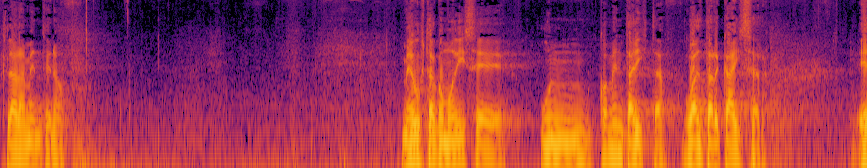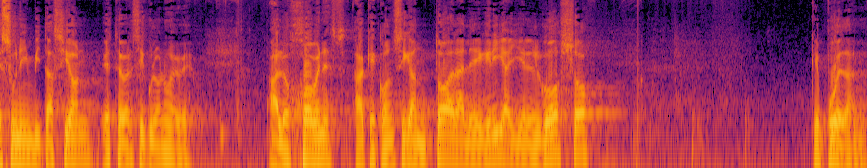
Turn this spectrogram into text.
Claramente no. Me gusta como dice un comentarista, Walter Kaiser, es una invitación, este versículo 9, a los jóvenes a que consigan toda la alegría y el gozo que puedan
